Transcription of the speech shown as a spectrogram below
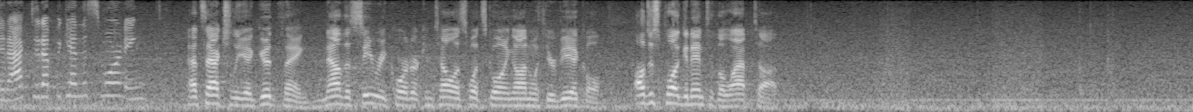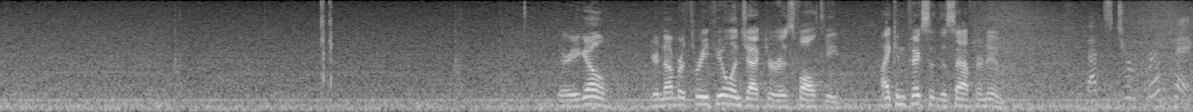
it acted up again this morning. That's actually a good thing. Now the C recorder can tell us what's going on with your vehicle. I'll just plug it into the laptop. There you go. Your number three fuel injector is faulty. I can fix it this afternoon. That's terrific.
